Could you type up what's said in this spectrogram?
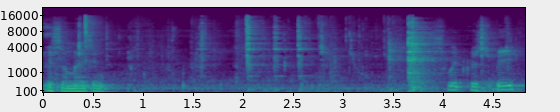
is amazing. Sweet crispy.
